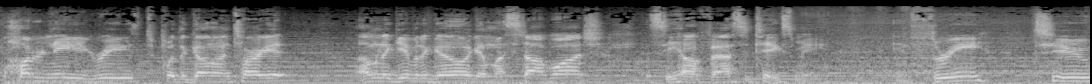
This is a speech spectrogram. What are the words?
180 degrees to put the gun on target. I'm gonna give it a go. I got my stopwatch. Let's see how fast it takes me. In three, two,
